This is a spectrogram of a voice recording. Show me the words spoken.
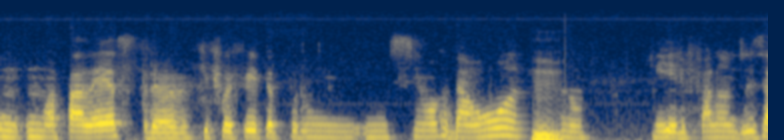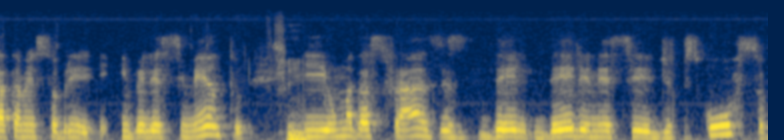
um, uma palestra que foi feita por um, um senhor da ONU, hum. e ele falando exatamente sobre envelhecimento, Sim. e uma das frases dele, dele nesse discurso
